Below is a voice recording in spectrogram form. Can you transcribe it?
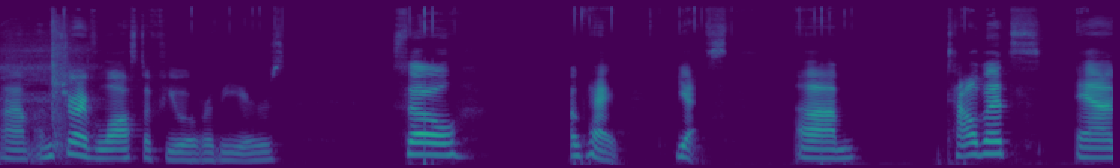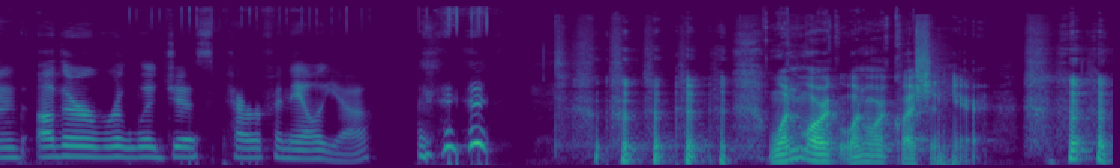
Um I'm sure I've lost a few over the years. So okay, yes. Um Talbots and other religious paraphernalia. one more one more question here.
